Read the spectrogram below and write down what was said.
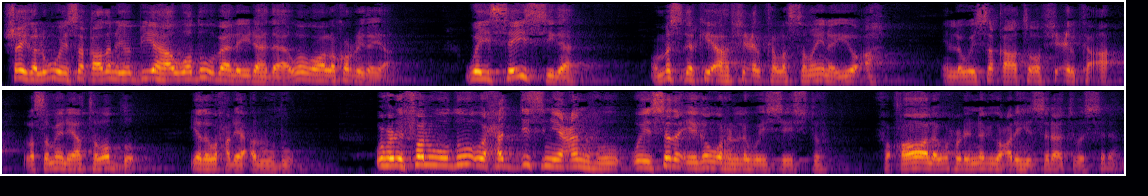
Shayga lagu weyse qaadanayo biyaha waduu baa la yidhaahdaa woga waa la kordhigayaa weysaysiga oo masdarkii ah ficilka la samaynayo ah in la weyse qaato oo ficilka ah la samaynaya tawadu yada waxa la yhaha alwuduu wuxuu uhi falwuduu'u xaddisnii canhu. Weysada iiga warran la weysaysto. Faqaala wuxuu uhi nabigu calayhi salaatu wasalaam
